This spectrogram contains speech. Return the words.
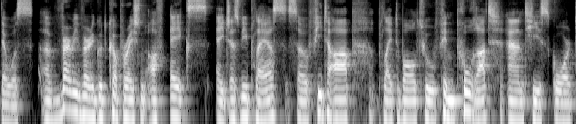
there was a very, very good cooperation of ex HSV players. So Fiete Arp played the ball to Finn Porath and he scored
